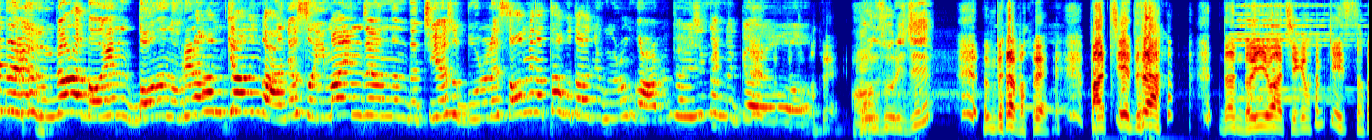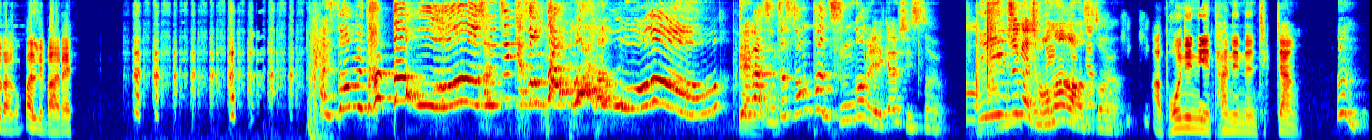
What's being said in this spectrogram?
애들이 은별아 너희는 너는 우리랑 함께하는 거 아니었어? 이 마인드였는데 뒤에서 몰래 썸이나 타고 다니고 이런 거 알면 배신감 느껴요. 뭔 소리지? 은별아 말해 봤지 얘들아 난 너희와 지금 함께 있어라고 빨리 말해 아니 썸을 탔다고! 솔직히 썸 탄 거라고! 제가 진짜 썸 탄 증거를 얘기할 수 있어요. 일 중에 전화가 왔어요. 아 본인이 다니는 직장 응.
